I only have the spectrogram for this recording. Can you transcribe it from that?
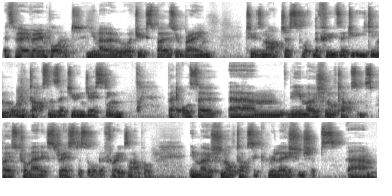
It's very, very important. You know, what you expose your brain to is not just what the foods that you're eating or the toxins that you're ingesting, but also um, the emotional toxins, post traumatic stress disorder, for example, emotional toxic relationships. Um,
